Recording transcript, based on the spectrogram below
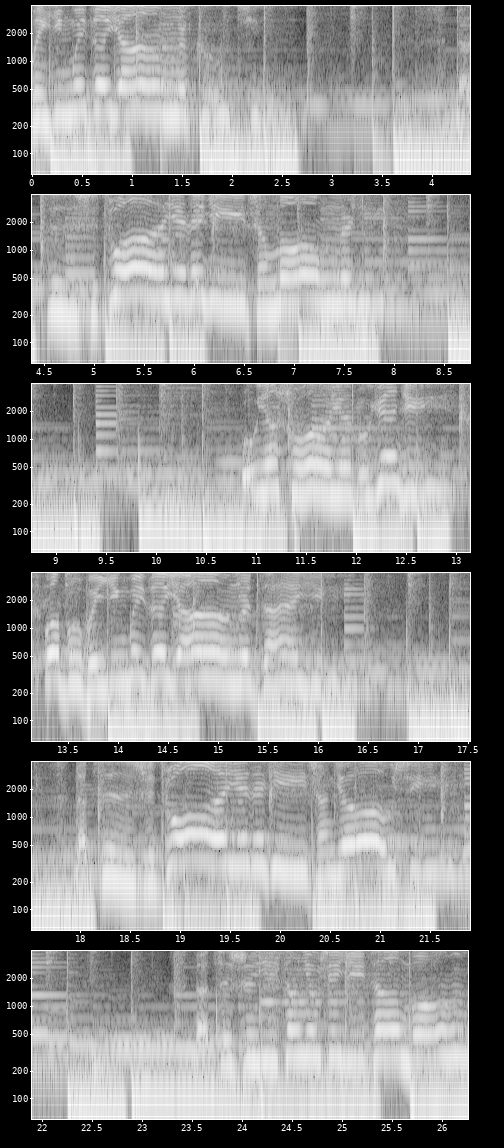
会因为这样而哭泣，那只是昨夜的一场梦而已。不要说愿不愿意，我不会因为这样而在意。那只是昨夜的一场游戏，那只是一场游戏一场梦。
